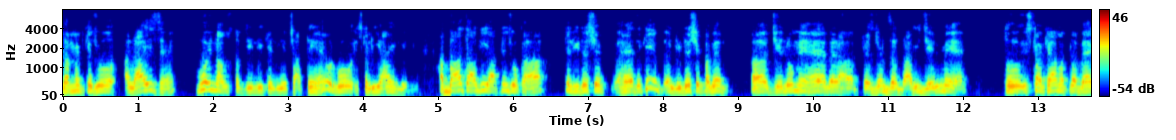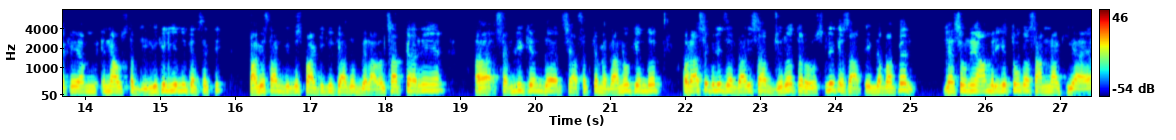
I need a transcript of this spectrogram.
گورنمنٹ کے جو الائز ہیں، وہ ان ہاؤس تبدیلی کے لیے چاہتے ہیں اور وہ اس کے لیے آئیں گے بھی۔ اب بات آگئی، آپ نے جو کہا کہ لیڈرشپ ہے، دیکھیں لیڈرشپ اگر جیلوں میں ہے، اگر پریزیڈنٹ زرداری جیل میں ہے، تو اس کا کیا مطلب ہے کہ ہم ان ہاؤس تبدیلی کے لیے نہیں کر سکتے؟ پاکستان پیپلز پارٹی کی قیادت بلاول صاحب کر رہے ہیں اسمبلی کے اندر، سیاست کے میدانوں کے اندر، اور آصف علی زرداری صاحب جرت اور حوصلے کے ساتھ ایک دفعہ پھر جیسے انہیں عامریتوں کا سامنا کیا ہے،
